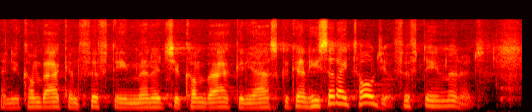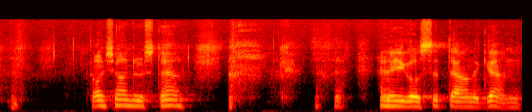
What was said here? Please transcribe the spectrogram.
and you come back in 15 minutes, you come back and you ask again. He said, I told you, 15 minutes. Don't you understand? and then you go sit down again.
